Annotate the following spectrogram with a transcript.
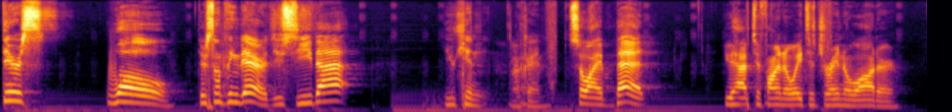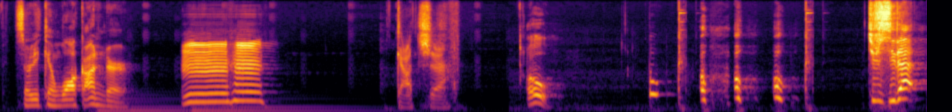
There's, whoa, there's something there. Do you see that? You can, okay. So I bet you have to find a way to drain the water so you can walk under. Mm-hmm. Gotcha. Oh. Oh, oh, oh, oh. Did you see that?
